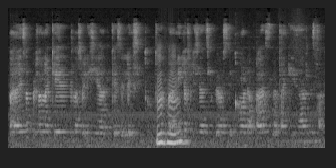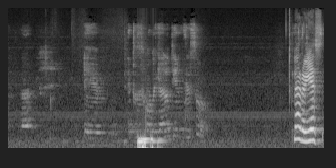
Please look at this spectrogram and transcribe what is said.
para esa persona que es la felicidad, que es el éxito. Para mí la felicidad siempre va a ser como la paz, la tranquilidad, la estabilidad. Em, entonces cuando ya lo tienes eso... Claro, y es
